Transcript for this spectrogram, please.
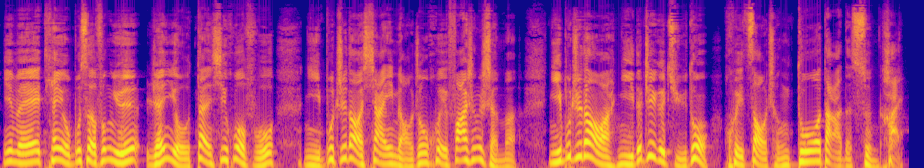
因为天有不测风云，人有旦夕祸福，你不知道下一秒钟会发生什么，你不知道啊，你的这个举动会造成。多大的损害？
